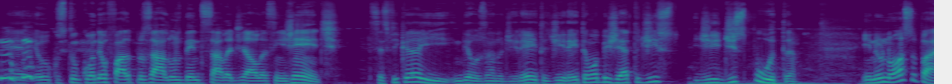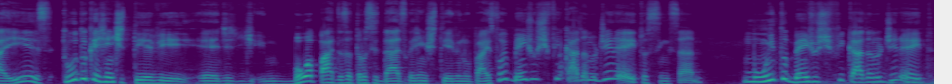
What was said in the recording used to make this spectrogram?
é, eu costumo, quando eu falo para os alunos dentro de sala de aula assim, gente, vocês ficam aí endeusando o direito, direito é um objeto de, de disputa. E no nosso país, tudo que a gente teve, é, de, de, boa parte das atrocidades que a gente teve no país foi bem justificada no direito, assim, sabe? Muito bem justificada no direito.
